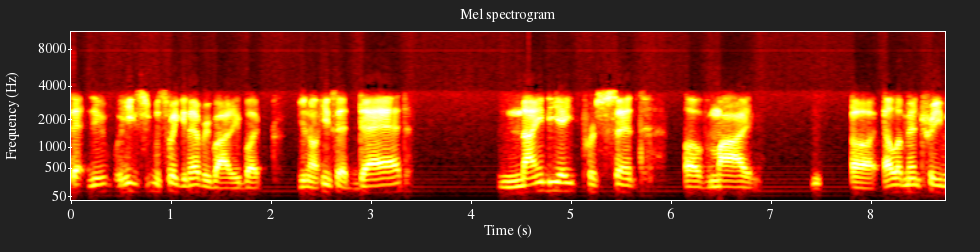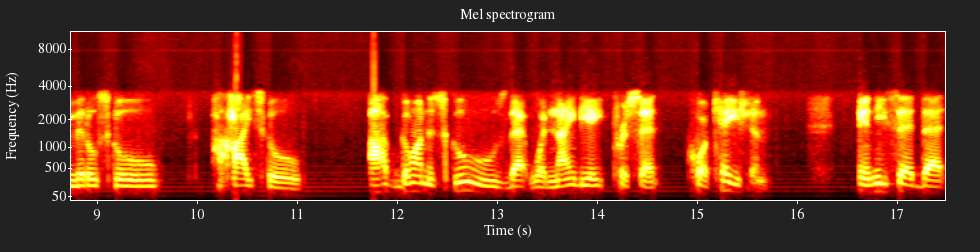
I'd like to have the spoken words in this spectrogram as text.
that he was speaking to everybody, but you know, he said, "Dad, ninety-eight percent of my uh, elementary, middle school, high school, I've gone to schools that were ninety-eight percent Caucasian." And he said that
